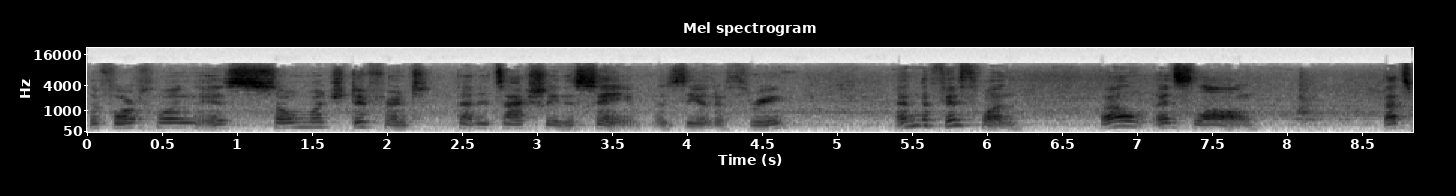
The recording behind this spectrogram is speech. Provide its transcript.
The fourth one is so much different that it's actually the same as the other three. And the fifth one, well, it's long. That's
